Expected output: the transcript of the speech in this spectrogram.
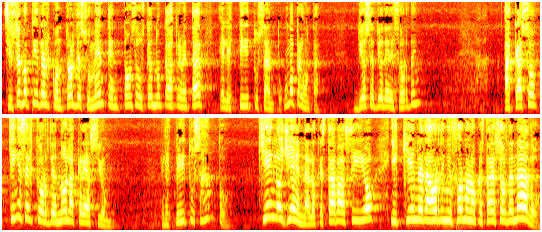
Si usted no pierde el control de su mente, entonces usted nunca va a experimentar el Espíritu Santo. Una pregunta, ¿Dios es Dios de desorden? ¿Acaso quién es el que ordenó la creación? El Espíritu Santo. ¿Quién lo llena lo que está vacío y quién le da orden y forma lo que está desordenado?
